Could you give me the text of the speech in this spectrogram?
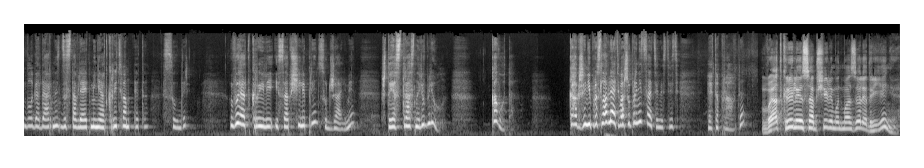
Благодарность заставляет меня открыть вам это, сударь. Вы открыли и сообщили принцу Джальме, что я страстно люблю кого-то. Как же не прославлять вашу проницательность, ведь это правда? Вы открыли и сообщили мадемуазель Адриене,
